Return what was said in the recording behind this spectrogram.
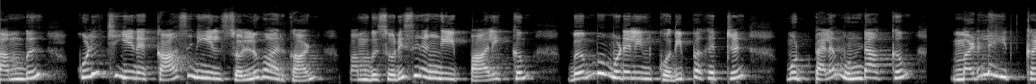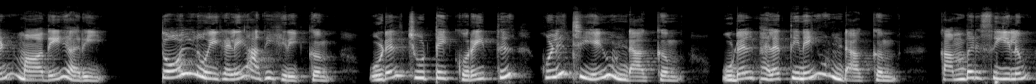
கம்பு குளிர்ச்சி என காசினியில் சொல்லுவார்கான் பம்பு சொரிசிரங்கை பாலிக்கும் வெம்பு முடலின் கொதிப்பகற்று முட்பலம் உண்டாக்கும் மடலையிற்கண் மாதே அறி தோல் நோய்களை அதிகரிக்கும் உடல் சூட்டை குறைத்து குளிர்ச்சியை உண்டாக்கும் உடல் பலத்தினை உண்டாக்கும். கம்பரிசியிலும்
